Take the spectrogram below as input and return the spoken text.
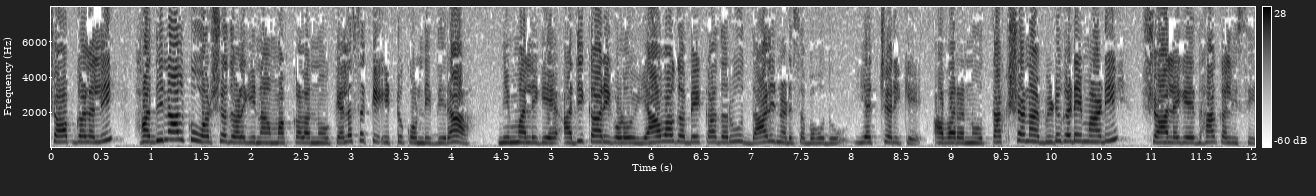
ಶಾಪ್ಗಳಲ್ಲಿ ಹದಿನಾಲ್ಕು ವರ್ಷದೊಳಗಿನ ಮಕ್ಕಳನ್ನು ಕೆಲಸಕ್ಕೆ ಇಟ್ಟುಕೊಂಡಿದ್ದೀರಾ? ನಿಮ್ಮಲ್ಲಿಗೆ ಅಧಿಕಾರಿಗಳು ಯಾವಾಗ ಬೇಕಾದರೂ ದಾಳಿ ನಡೆಸಬಹುದು. ಎಚ್ಚರಿಕೆ. ಅವರನ್ನು ತಕ್ಷಣ ಬಿಡುಗಡೆ ಮಾಡಿ ಶಾಲೆಗೆ ದಾಖಲಿಸಿ.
